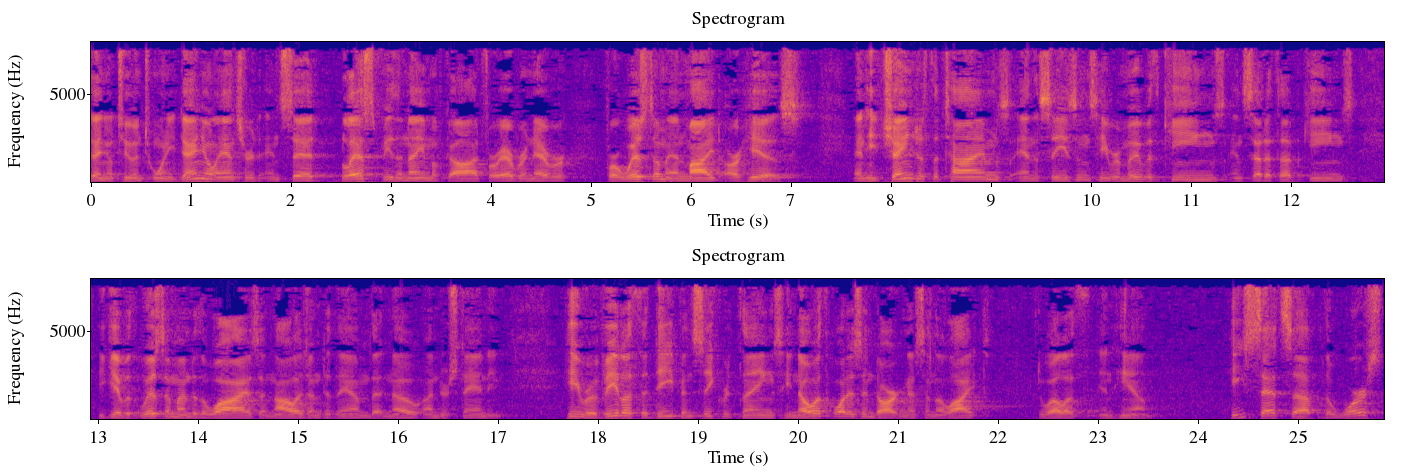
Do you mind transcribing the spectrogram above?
Daniel 2 and 20. Daniel answered and said, Blessed be the name of God forever and ever, for wisdom and might are his. And he changeth the times and the seasons. He removeth kings and setteth up kings. He giveth wisdom unto the wise and knowledge unto them that know understanding. He revealeth the deep and secret things. He knoweth what is in darkness, and the light dwelleth in him. He sets up the worst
